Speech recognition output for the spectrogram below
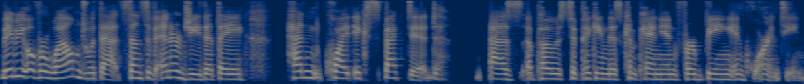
maybe overwhelmed with that sense of energy that they hadn't quite expected as opposed to picking this companion for being in quarantine?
